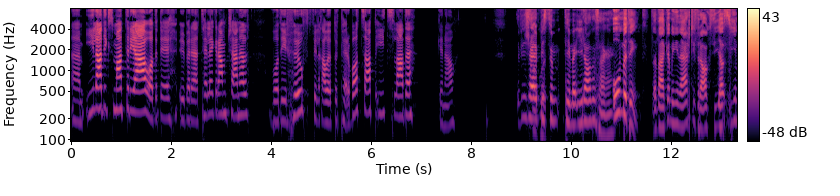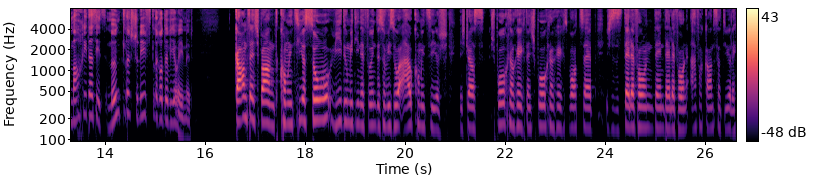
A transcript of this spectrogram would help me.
ähm, Einladungsmaterial oder über einen Telegram-Channel, wo dir hilft, vielleicht auch jemanden per WhatsApp einzuladen. Genau. Darf ich noch etwas zum Thema Einladen sagen? Unbedingt. Das wäre meine nächste Frage. Ja, wie mache ich das jetzt? Mündlich, schriftlich oder wie auch immer? Ganz entspannt. Kommuniziere so, wie du mit deinen Freunden sowieso auch kommunizierst. Ist das Spruchnachricht, ein Spruchnachricht, WhatsApp? Ist das das Telefon, dein Telefon? Einfach ganz natürlich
